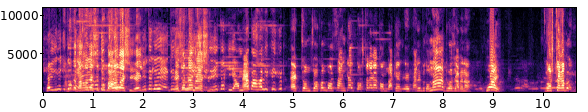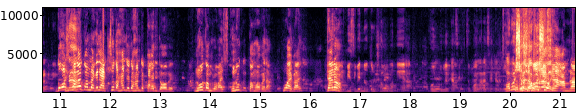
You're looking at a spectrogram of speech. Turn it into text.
জিনিস। সেই জিনিস যদি আমরা এত বাংলাদেশে খুব ভালোবাসি, এই- এটালে- এটালে- এই জন্য আমরা আসি। এটা কি? আমরা বাঙালি ক্রিকেট একজন যখন বলছে আঙ্কেল দশ টাকা কম রাখেন এই পানির বোতল না দেওয়া যাবে না। ওয়াই দশ টাকা দশ টাকা কম রাখেন একশো হান্ড্রেড হান্ড্রেড টাকা দিতে হবে। নো কম্প্রোমাইজ কোনো কম হবে না। ওয়াই ভাই? কেন? বিসিবির নতুন সভাপতি বুলবুলের কাছে কিছু বলার আছে এটা নিয়ে অবশ্যই অবশ্যই আমরা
